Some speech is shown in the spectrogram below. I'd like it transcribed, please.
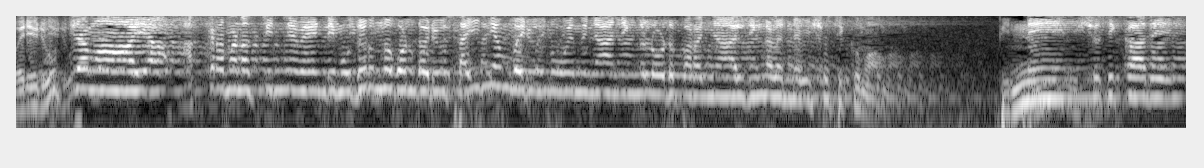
ഒരു രൂക്ഷമായ ആക്രമണത്തിന് വേണ്ടി മുതിർന്നുകൊണ്ടൊരു സൈന്യം വരുന്നു എന്ന് ഞാൻ നിങ്ങളോട് പറഞ്ഞാൽ നിങ്ങൾ എന്നെ വിശ്വസിക്കുമോ? പിന്നെ വിശ്വസിക്കാതെ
